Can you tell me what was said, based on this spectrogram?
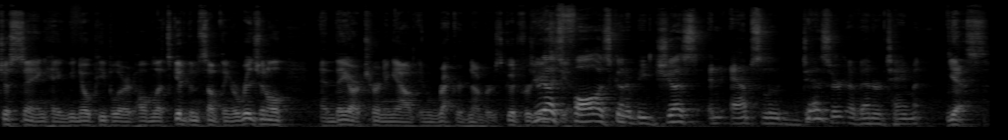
just saying, hey, we know people are at home. Let's give them something original, and they are turning out in record numbers. Good for Do you realize ESPN. fall is going to be just an absolute desert of entertainment? Yes,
